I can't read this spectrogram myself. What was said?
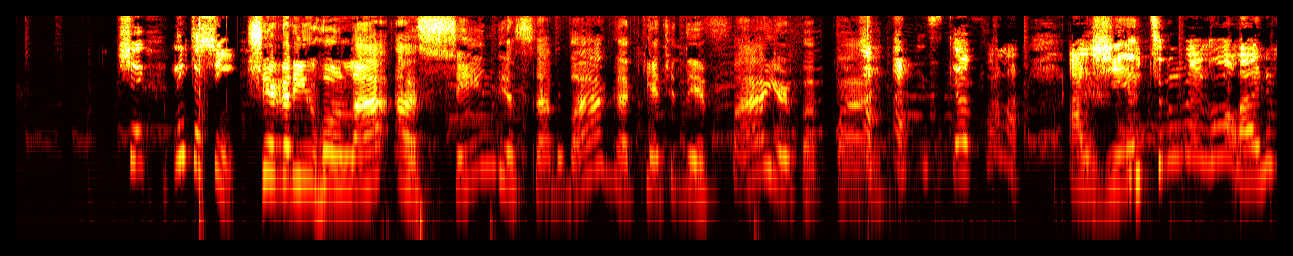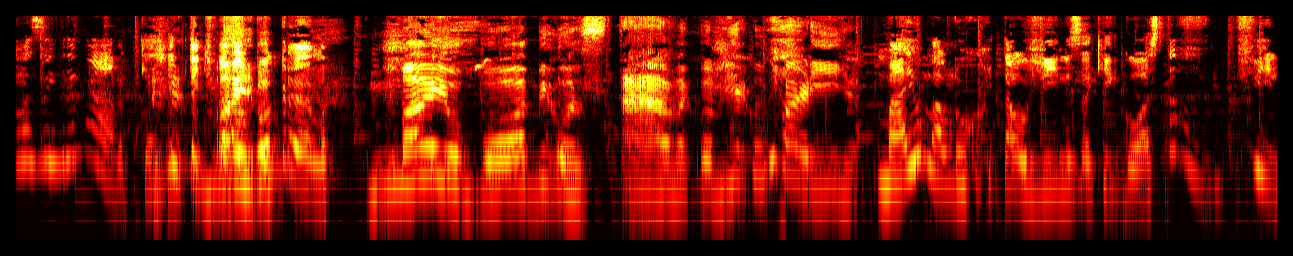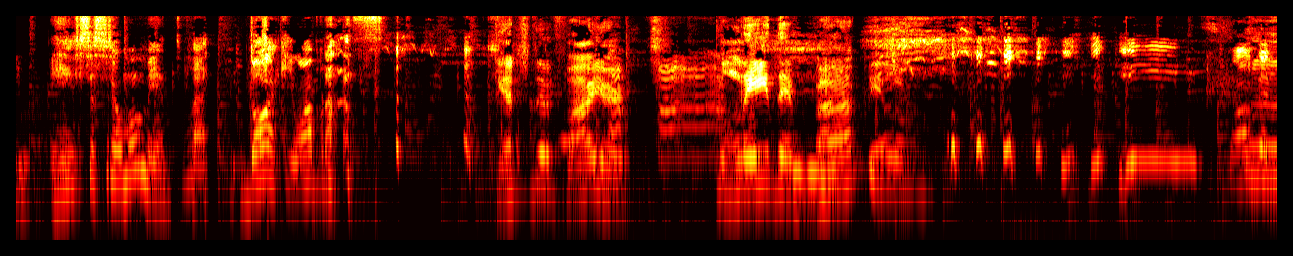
Chega. Então assim, Chega de enrolar, acende essa baga que é de The Fire, papai. isso que eu ia falar. A gente não vai rolar e não vai acender nada, porque a gente tem que fazer um programa. Mas o Bob gostava, comia com farinha. Mas o maluco que tá ouvindo isso aqui gosta, filho. Esse é seu momento, vai. Doc, um abraço. Catch the fire. Play the Babylon.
